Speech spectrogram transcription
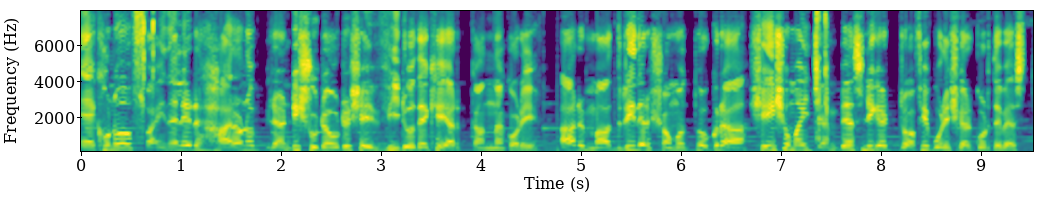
এখনও ফাইনালের হারানো প্ল্যানটি শুট আউটের সেই ভিডিও দেখে আর কান্না করে। আর মাদ্রিদের সমর্থকরা সেই সময় চ্যাম্পিয়ন্স লিগের ট্রফি পরিষ্কার করতে ব্যস্ত।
